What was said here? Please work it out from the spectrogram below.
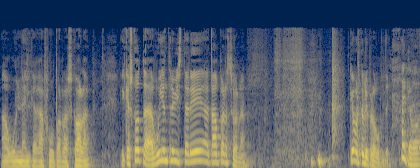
a algun nen que agafo per l'escola i que, escolta, avui entrevistaré a tal persona. Què vols que li pregunti? Ah, que bo.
